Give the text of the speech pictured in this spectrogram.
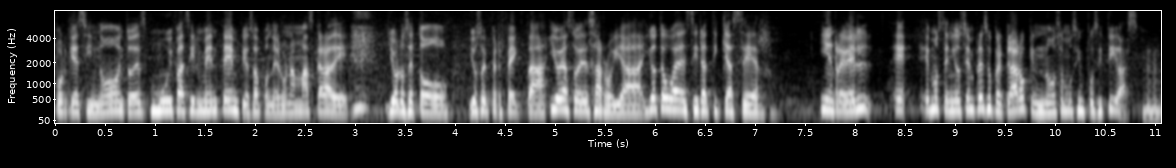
porque si no, entonces muy fácilmente empiezo a poner una máscara de yo lo sé todo, yo soy perfecta, yo ya estoy desarrollada, yo te voy a decir a ti qué hacer. Y en Rebel eh, hemos tenido siempre súper claro que no somos impositivas. Mm.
